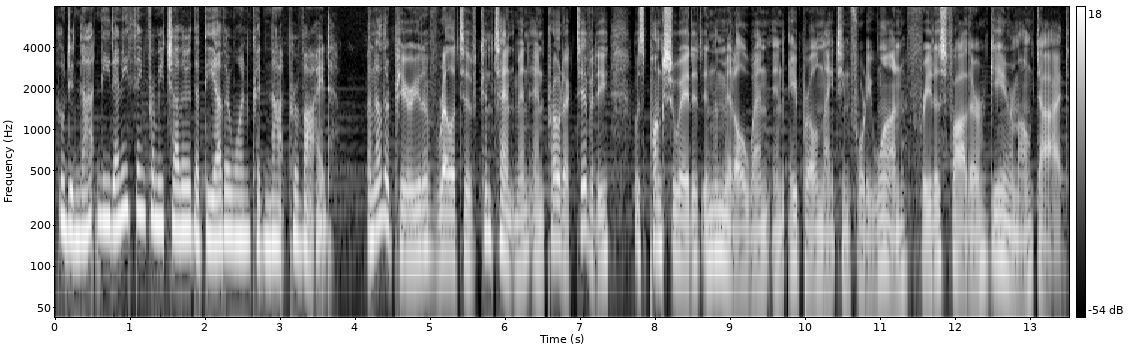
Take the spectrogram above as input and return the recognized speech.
who did not need anything from each other that the other one could not provide. Another period of relative contentment and productivity was punctuated in the middle when, in April 1941, Frida's father, Guillermo, died.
